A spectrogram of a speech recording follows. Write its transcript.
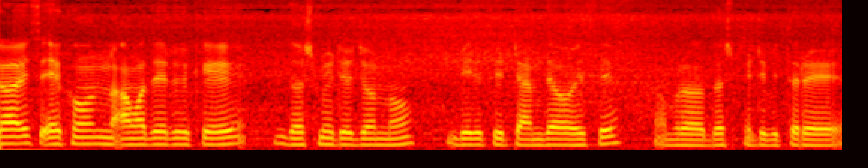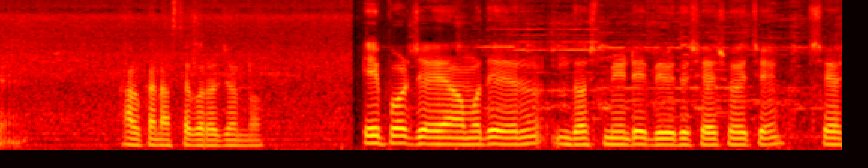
গাইস এখন আমাদেরকে দশ মিনিটের জন্য বিরতির টাইম দেওয়া হয়েছে। আমরা দশ মিনিটের ভিতরে হালকা নাস্তা করার জন্য। এই পর্যায়ে আমাদের দশ মিনিটে বিরতি শেষ হয়েছে। শেষ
